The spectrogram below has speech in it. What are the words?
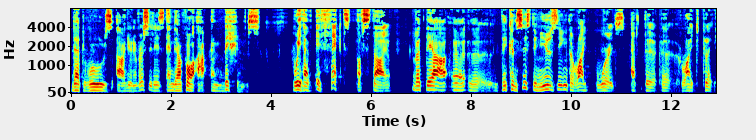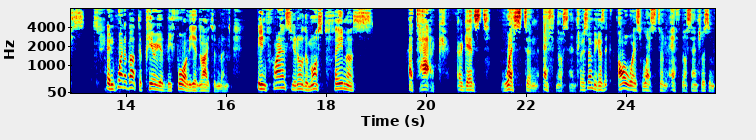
that rules our universities and therefore our ambitions. We have effects of style, but they are uh, uh, they consist in using the right words at the uh, right place. And what about the period before the Enlightenment? In France, you know, the most famous attack against Western ethnocentrism, because it's always Western ethnocentrism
